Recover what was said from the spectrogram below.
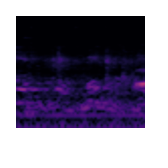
see you.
